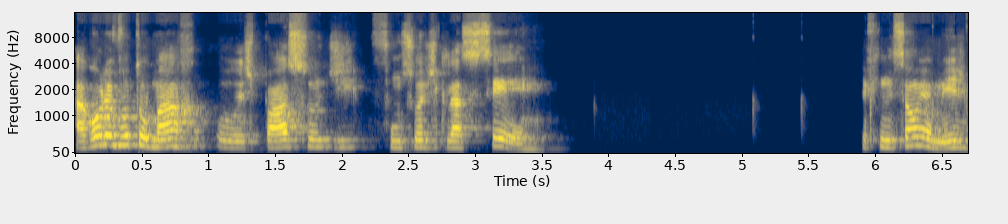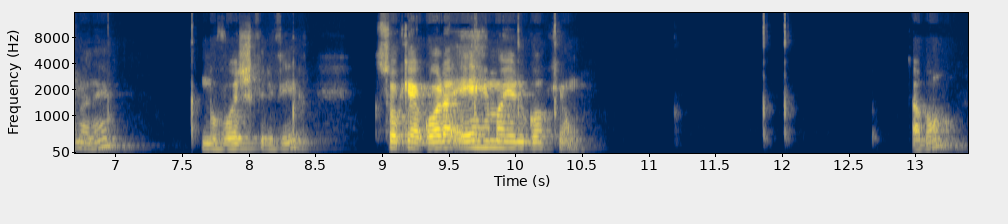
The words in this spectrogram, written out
Agora eu vou tomar o espaço de funções de classe CR. A definição é a mesma, né? Não vou escrever. Só que agora R é maior ou igual que 1. Tá bom?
